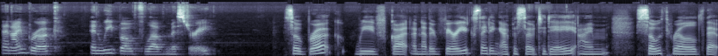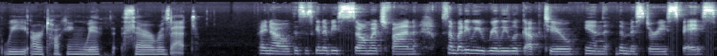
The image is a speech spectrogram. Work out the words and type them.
And I'm Brooke, and we both love mystery. So, Brooke, we've got another very exciting episode today. I'm so thrilled that we are talking with Sara Rosett. I know this is going to be so much fun. Somebody we really look up to in the mystery space.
